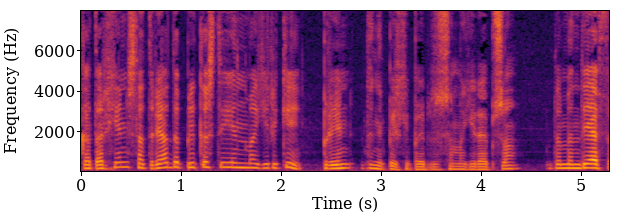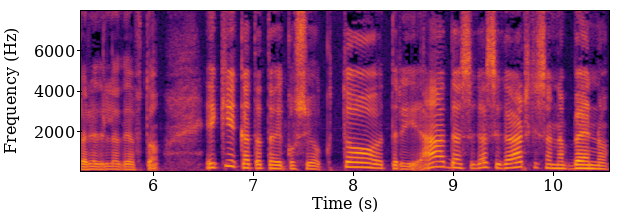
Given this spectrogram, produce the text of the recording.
καταρχήν στα 30 πήγα στην μαγειρική. Πριν δεν υπήρχε περίπτωση να μαγειρέψω. Δεν με ενδιέφερε δηλαδή αυτό. Εκεί κατά τα 28, 30, σιγά σιγά άρχισα να μπαίνω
